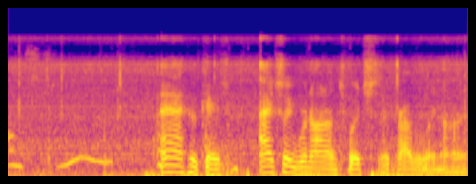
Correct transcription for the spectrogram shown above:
on stream. Eh, who cares? Actually, we're not on Twitch, so probably not.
